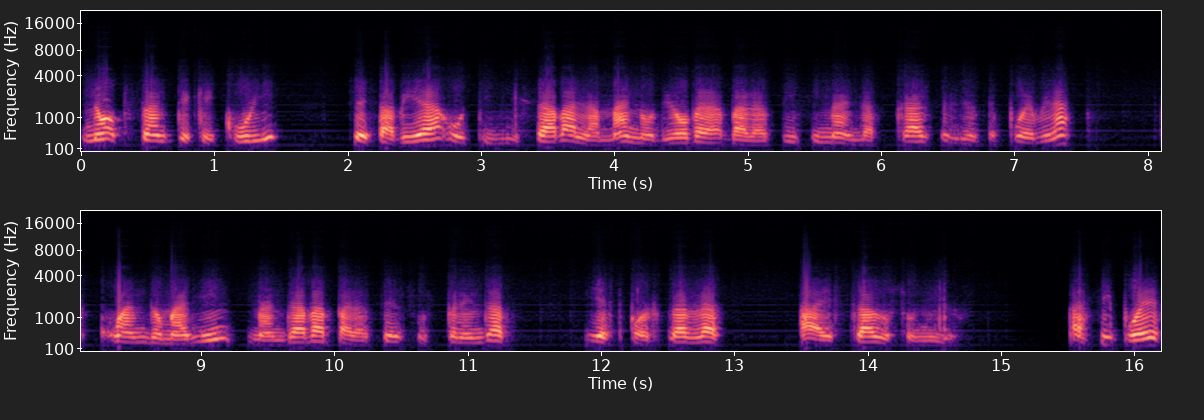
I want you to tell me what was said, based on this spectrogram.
no obstante que Curi se sabía la mano de obra baratísima en las cárceles de Puebla cuando Marín mandaba para hacer sus prendas y exportarlas a Estados Unidos. Así pues,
